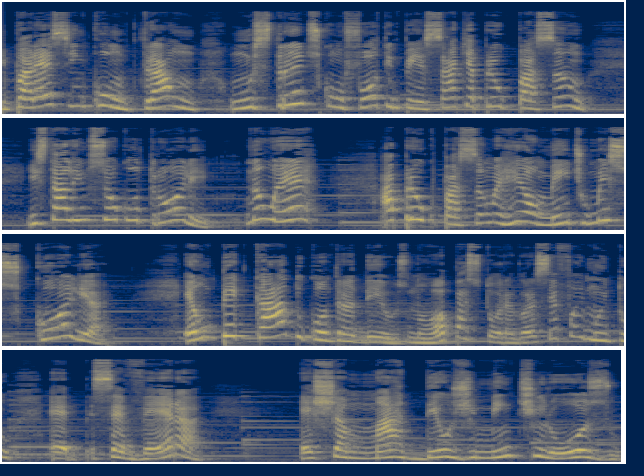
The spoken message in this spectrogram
e parece encontrar um, um estranho desconforto em pensar que a preocupação está ali no seu controle. Não é. A preocupação é realmente uma escolha. É um pecado contra Deus. Não, pastor, agora você foi muito é, severa é chamar Deus de mentiroso.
